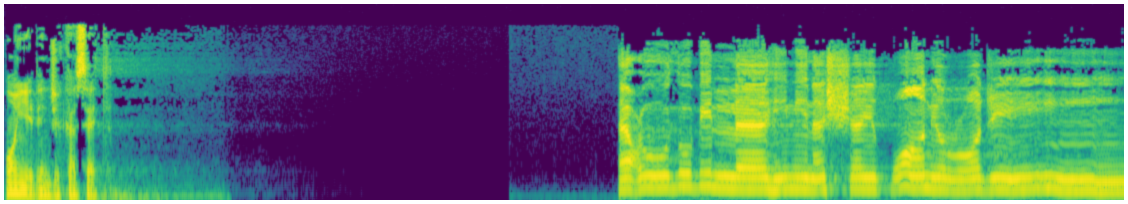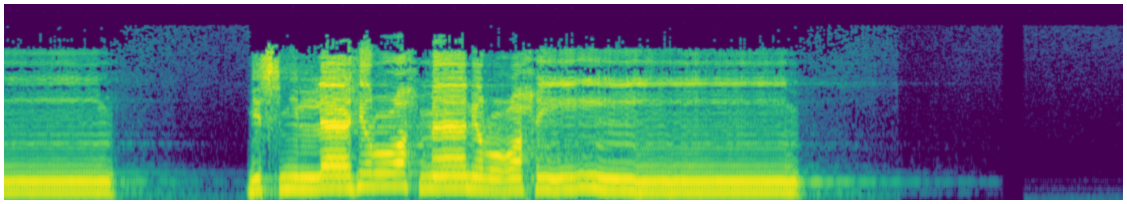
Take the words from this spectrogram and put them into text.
17. Kaset Euzu billahi mineşşeytanirracim Bismillahirrahmanirrahim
